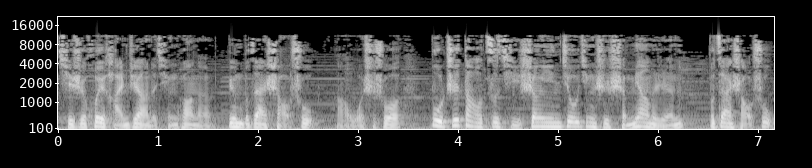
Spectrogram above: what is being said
其实慧涵这样的情况呢，并不在少数啊。我是说，不知道自己声音究竟是什么样的人不在少数。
